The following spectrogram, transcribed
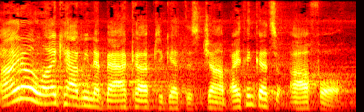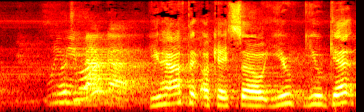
I don't like having to back up to get this jump. I think that's awful. What do you mean back up? You have to. Okay, so you you get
